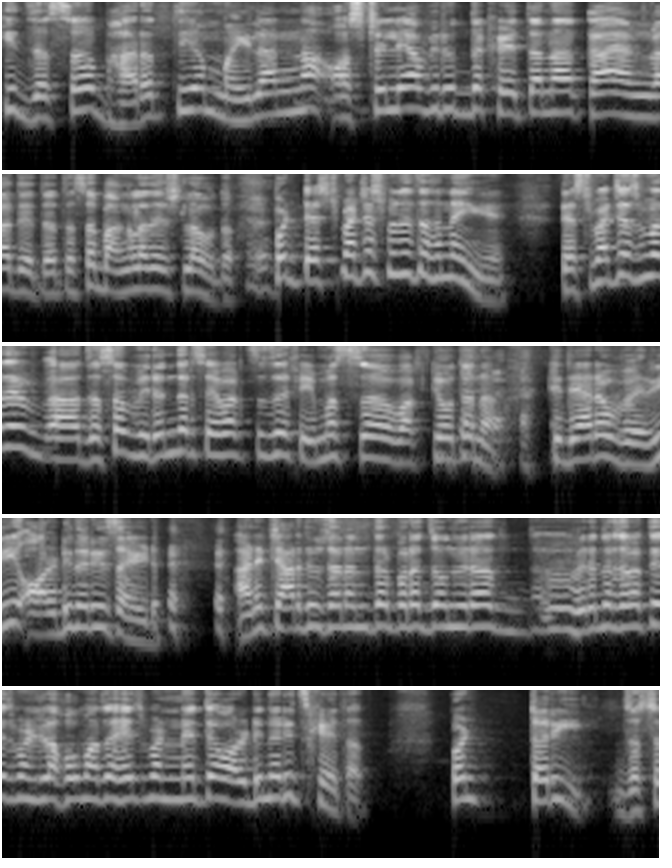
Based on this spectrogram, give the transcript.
की जसं भारतीय महिलांना ऑस्ट्रेलिया विरुद्ध खेळताना काय अंगात येतं तसं बांगलादेशला होतं. पण टेस्ट मॅचेस मध्ये तसं नाहीये. टेस्ट मॅचेस मध्ये अं, जसं वीरेंद्र सेहवागचं जे फेमस वाक्य होतं ना की they are a very ordinary side आणि चार दिवसानंतर परत जाऊन विरा वीरेंद्र सहवाग तेच म्हणलं हो माझं हेच म्हणणं आहे ते ऑर्डिनरीच खेळतात. पण तरी जसं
